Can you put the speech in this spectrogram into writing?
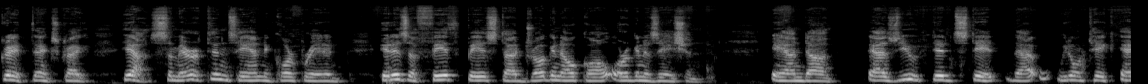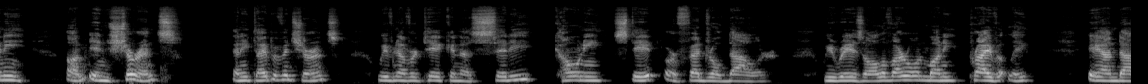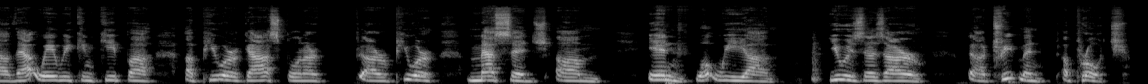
Great, thanks, Craig. Yeah, Samaritan's Hand Incorporated. It is a faith-based uh, drug and alcohol organization, and uh, as you did state, that we don't take any um, insurance, any type of insurance. We've never taken a city, county, state, or federal dollar. We raise all of our own money privately, and uh, that way we can keep a, a pure gospel and our our pure message um, in what we uh, use as our uh, treatment approach.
